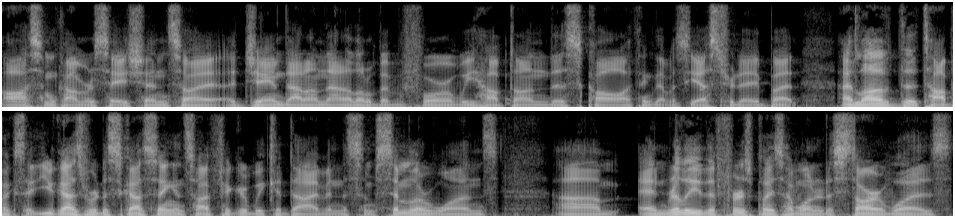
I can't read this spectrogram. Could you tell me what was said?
awesome conversation. So I, I, jammed out on that a little bit before we hopped on this call. I think that was yesterday. But I loved the topics that you guys were discussing. And so I figured we could dive into some similar ones. Um, and really, the first place I wanted to start was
